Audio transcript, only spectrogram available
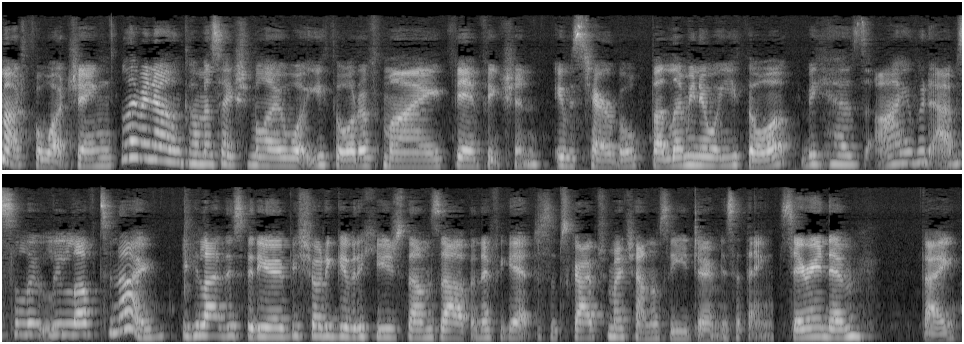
much for watching. Let me know in the comment section below what you thought of my fanfiction. It was terrible, but let me know what you thought because I would absolutely love to know. If you like this video, be sure to give it a huge thumbs up and don't forget to subscribe to my channel so you don't miss a thing. Stay random. Bye.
